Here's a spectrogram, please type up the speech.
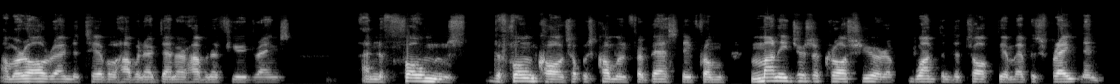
and we're all around the table having our dinner, having a few drinks. And the phones, the phone calls that was coming for Bestie from managers across Europe wanting to talk to him, it was frightening.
